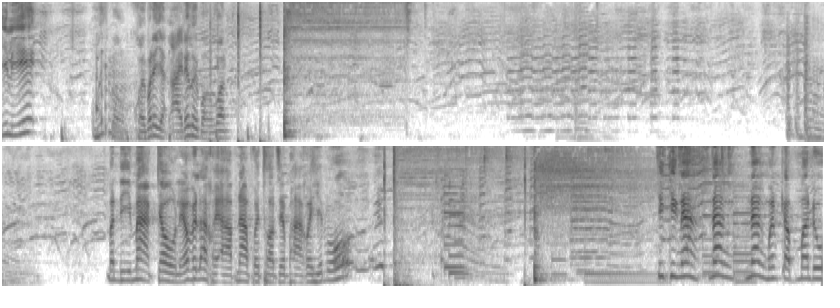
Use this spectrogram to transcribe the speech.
อีหลีโอ้ยบอกข่อยไม่ได้อยากอายได้อข่อยบอกก่อนมันดีมากเจ้าแล้วเวลาข่อยอาบน้ำข่อยถอดเสื้อผ้าข่อยเห็นโอ้ยจริงๆนะ นั่งนั่งเหมือนกับมาดู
